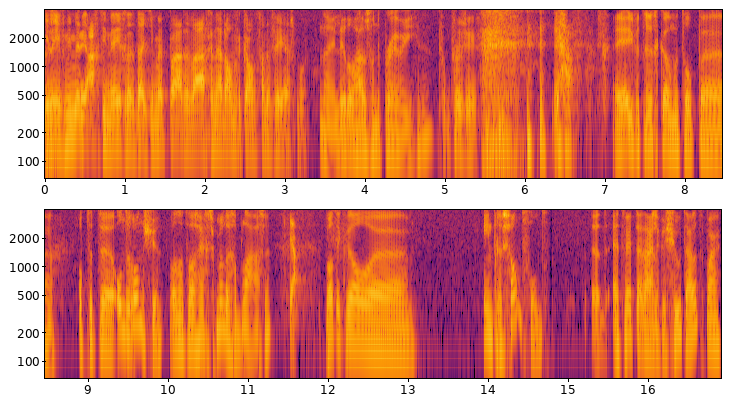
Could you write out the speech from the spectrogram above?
Je leeft niet meer in 1890 dat je met paard en wagen naar de andere kant van de VS moet. Nee, Little House on the Prairie. Hè? Precies. ja. Hey, even terugkomend op, eh, op het eh onderrondje, want het was echt smullen geblazen. ja. Wat ik wel eh, interessant vond, het werd uiteindelijk een shootout, maar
